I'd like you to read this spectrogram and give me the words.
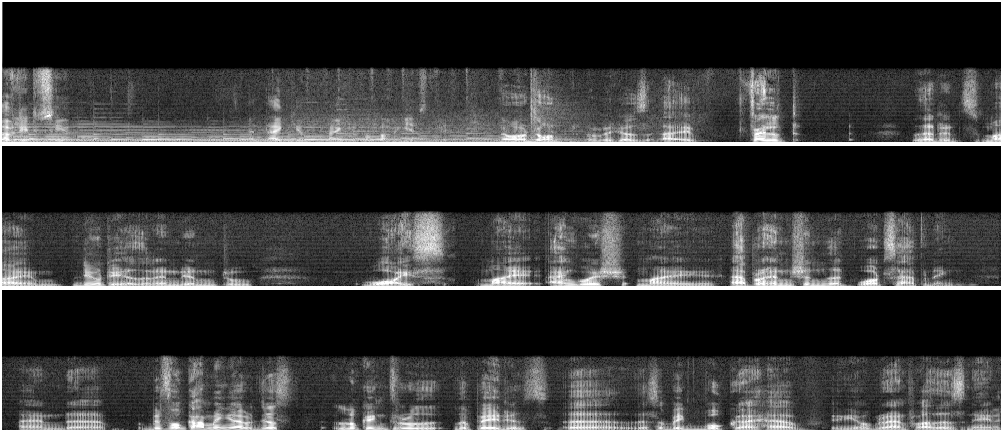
Lovely to see you. And thank you. Thank you for coming yesterday. No, don't, because I felt that it's my duty as an Indian to voice my anguish, my apprehension at what's happening. And uh, before coming, I was just looking through the pages. Uh, there's a big book I have, your grandfather's name.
